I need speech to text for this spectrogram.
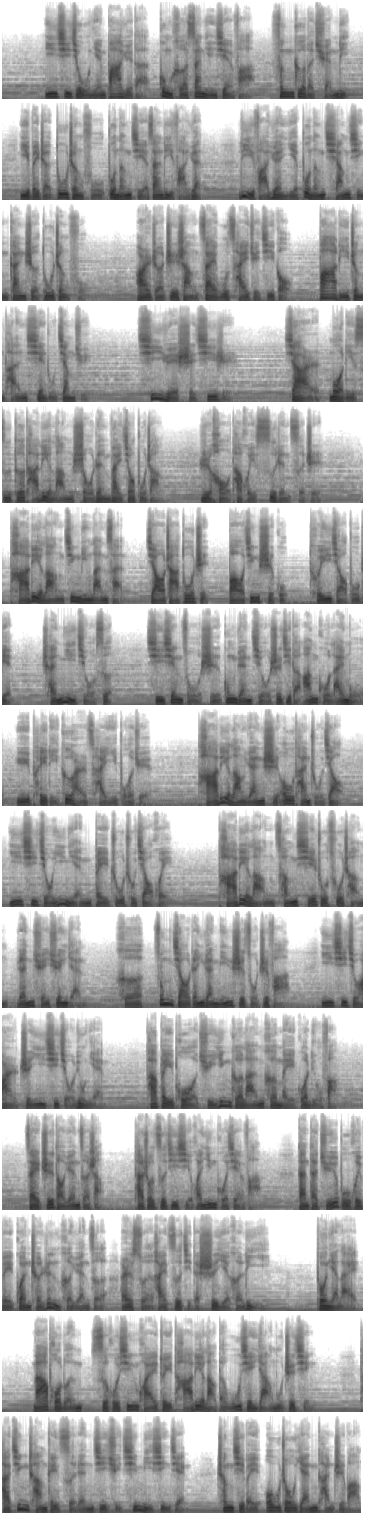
一七九五年八月的共和三年宪法分割了权力，意味着督政府不能解散立法院，立法院也不能强行干涉督政府，二者之上再无裁决机构。巴黎政坛陷入僵局。七月十七日，夏尔·莫里斯·德塔列朗首任外交部长，日后他会四任辞职。塔列朗精明懒散，狡诈多智，饱经世故，腿脚不便，沉溺酒色。其先祖是公元九世纪的昂古莱姆与佩里戈尔才艺伯爵。塔列朗原是欧坦主教，一七九一年被逐出教会。塔列朗曾协助促成《人权宣言》和《宗教人员民事组织法》。一七九二至一七九六年，他被迫去英格兰和美国流放。在指导原则上，他说自己喜欢英国宪法。但他绝不会为贯彻任何原则而损害自己的事业和利益。多年来，拿破仑似乎心怀对塔列朗的无限仰慕之情，他经常给此人寄去亲密信件，称其为欧洲言谈之王。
